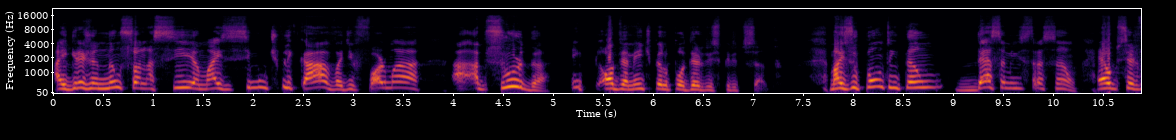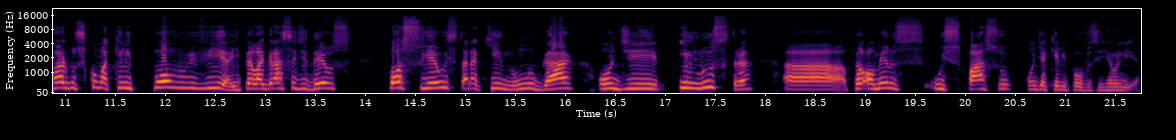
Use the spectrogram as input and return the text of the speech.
a igreja não só nascia, mas se multiplicava de forma absurda, obviamente pelo poder do Espírito Santo. Mas o ponto então dessa ministração é observarmos como aquele povo vivia e pela graça de Deus posso eu estar aqui num lugar onde ilustra uh, ao menos o espaço onde aquele povo se reunia.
